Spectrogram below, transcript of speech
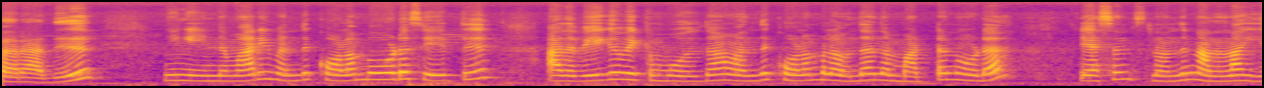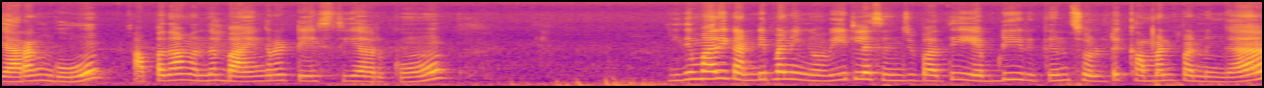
வராது. நீங்கள் இந்த மாதிரி வந்து குழம்போடு சேர்த்து அதை வேக வைக்கும்போது தான் வந்து குழம்புல வந்து அந்த மட்டனோட எசன்ஸ் வந்து நல்லா இறங்கும். அப்போ தான் வந்து பயங்கர டேஸ்டியாக இருக்கும். இது மாதிரி கண்டிப்பாக நீங்கள் வீட்டில் செஞ்சு பார்த்து எப்படி இருக்குன்னு சொல்லிட்டு கமெண்ட் பண்ணுங்கள்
